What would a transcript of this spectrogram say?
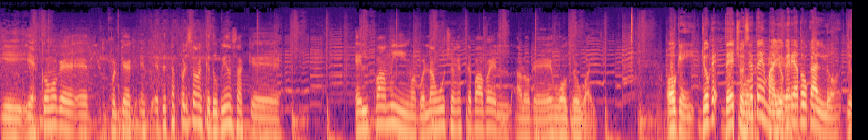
y- y es como que, eh, porque es de estas personas que tú piensas que él para mí me acuerda mucho en este papel a lo que es Walter White. Ok, yo que, de hecho, ese tema yo quería tocarlo. Yo-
